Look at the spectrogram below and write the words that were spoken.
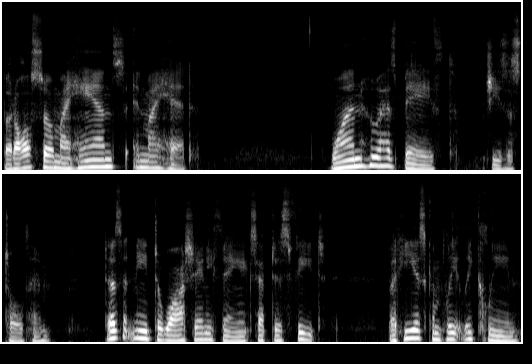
but also my hands and my head. One who has bathed, Jesus told him, doesn't need to wash anything except his feet, but he is completely clean.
